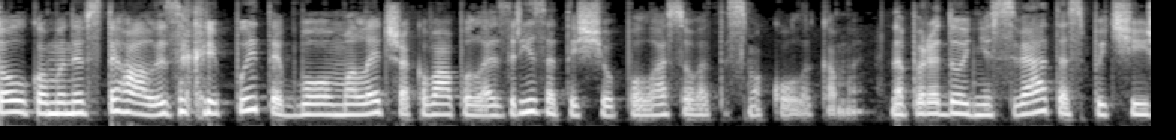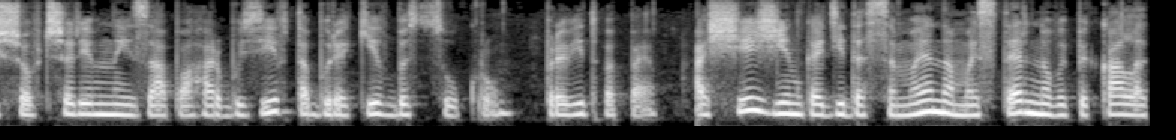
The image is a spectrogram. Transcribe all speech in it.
толком не встигали закріпити, бо малеча квапила зрізати, щоб поласувати смаколиками. Напередодні свята з печі йшов чарівний запах гарбузів та буряків без цукру. Привіт, ПП. А ще жінка діда Семена майстерно випікала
